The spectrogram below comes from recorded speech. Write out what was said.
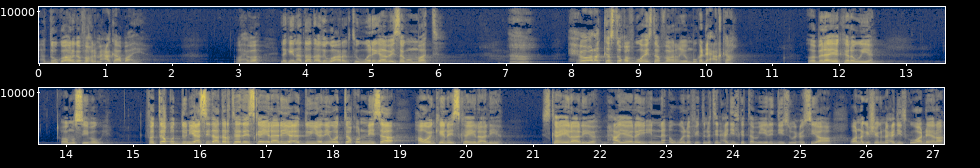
Hadduu ku arko faqri maxaa kaa ba'aya? Waxba. Laakiin haddaad adigu aragto weligaaba isaga unbaad xoolo kasta qofku u haystaa faqrigii unbuu ka dhex arkaa. Waa balaayo kale weeyaan waa musiibo wey fattaquu dunyaa sidaa darteeda iska ilaaliya adduunyadii wattaquu nisaa haweenkiina iska ilaaliya iska ilaaliya maxaa yeelay ina awala fitnatin xadiidka tamyiilidiisu wuxuu sii ahaa oo annagii sheegno xadiidku waa dheeraa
